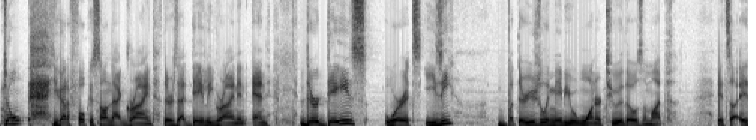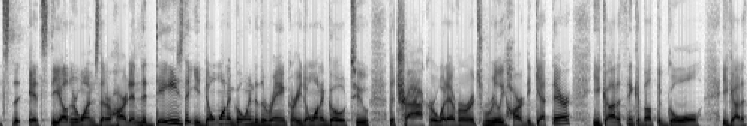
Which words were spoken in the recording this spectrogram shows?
don't you got to focus on that grind. There's that daily grind, and and there are days where it's easy, but there are usually maybe one or two of those a month. It's, it's, the, it's the other ones that are hard. And the days that you don't want to go into the rink or you don't want to go to the track or whatever, it's really hard to get there. You got to think about the goal. You got to,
